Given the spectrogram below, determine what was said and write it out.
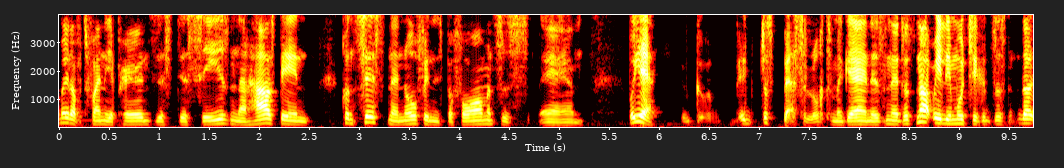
made of twenty appearances this season and has been consistent enough in his performances. Um, but yeah, just best of luck to him again, isn't it? There's not really much you can just no,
